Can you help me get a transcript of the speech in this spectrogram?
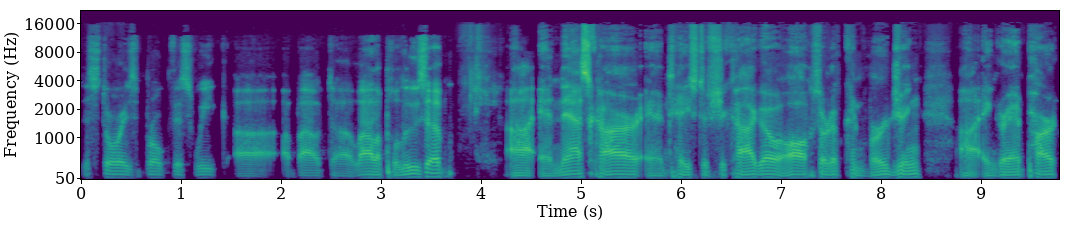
the stories broke this week uh, about uh, Lollapalooza uh, and NASCAR and Taste of Chicago all sort of converging uh, in Grant Park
